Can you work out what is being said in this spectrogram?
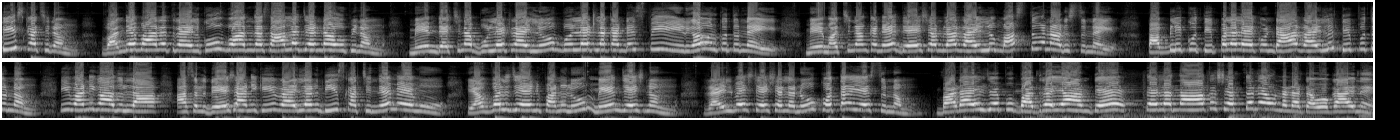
తీసుకొచ్చినాం. వందే భారత్ రైలుకు వంద సార్ల జెండా ఊపినాం. మేం తెచ్చిన బుల్లెట్ రైళ్ళు బుల్లెట్ల కంటే స్పీడ్గా ఉరుకుతున్నాయి. మేము వచ్చినాకనే దేశంలో రైళ్ళు మస్తుగా నడుస్తున్నాయి. పబ్లిక్ తిప్పల లేకుండా రైళ్ళు తిప్పుతున్నాం. ఇవన్నీ కాదుల్లా అసలు దేశానికి రైళ్ళను తీసుకొచ్చిందే మేము. ఎవ్వరు చేయని పనులు మేం చేసినాం. రైల్వే స్టేషన్లను కొత్తగా చేస్తున్నాం. బడాయిలు చెప్పు భద్రయ్య అంటే తెల్లదాక చెప్తానే ఉన్నాడట ఒక ఆయనే.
